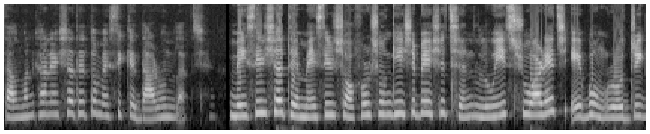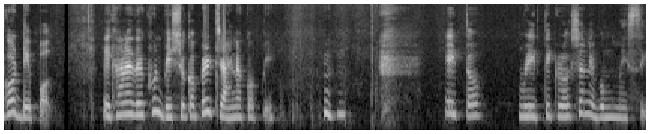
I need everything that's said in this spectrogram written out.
সালমান খানের সাথে তো মেসিকে দারুণ লাগছে। মেসির সাথে মেসির সফর সঙ্গী হিসেবে এসেছেন লুইস সুয়ারেজ এবং রদ্রিগো ডেপল এখানে দেখুন বিশ্বকাপের চায়না কপি। এই তো। ঋতিক রোশন এবং মেসি।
